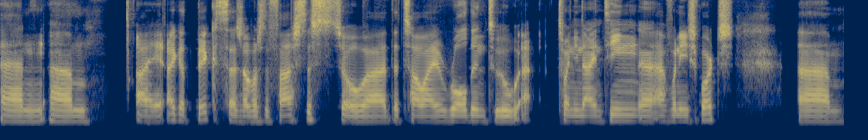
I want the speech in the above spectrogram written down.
and um, I, I got picked as I was the fastest. So uh, that's how I rolled into uh, 2019 uh, F1 Esports. Um,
